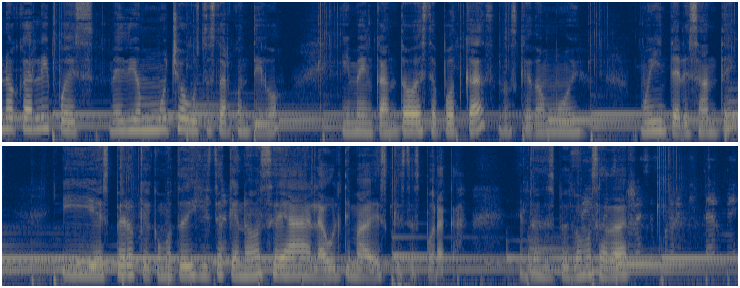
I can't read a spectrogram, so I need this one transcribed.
Bueno, Carly, pues me dio mucho gusto estar contigo y me encantó este podcast, nos quedó muy, muy interesante y espero que, como tú dijiste, que no sea la última vez que estés por acá. Entonces, pues vamos a dar... Gracias por invitarme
